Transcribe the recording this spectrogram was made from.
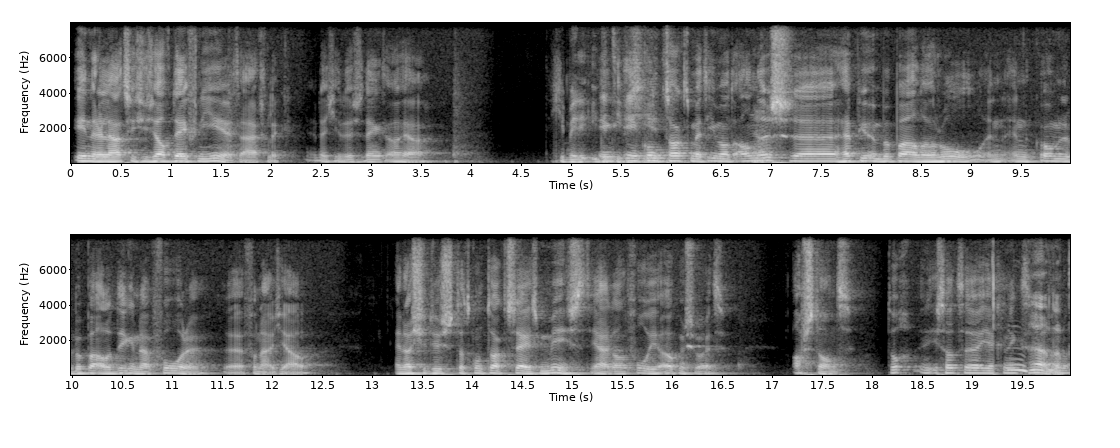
in relaties jezelf definieert eigenlijk. Dat je dus denkt, oh ja. Dat je meer in, in contact met iemand anders ja. uh, heb je een bepaalde rol en, en komen er bepaalde dingen naar voren uh, vanuit jou. En als je dus dat contact steeds mist, ja, dan voel je ook een soort afstand. Toch? Is dat, uh, jij knikt? Ja, dat,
